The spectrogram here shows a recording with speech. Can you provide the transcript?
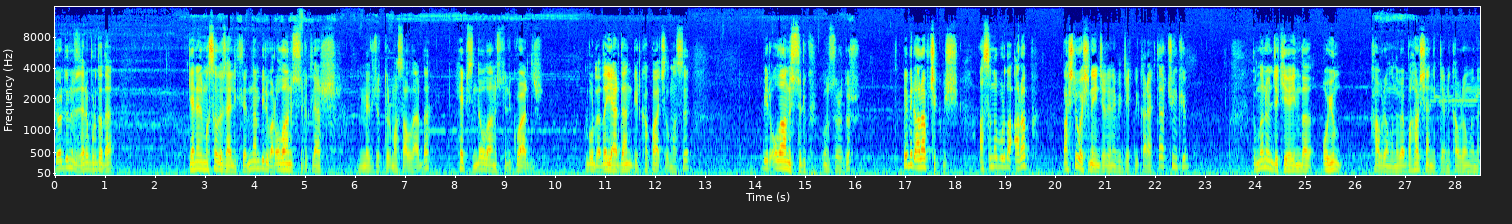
Gördüğünüz üzere burada da genel masal özelliklerinden biri var. Olağanüstülükler mevcuttur masallarda. Hepsinde olağanüstülük vardır. Burada da yerden bir kapı açılması bir olağanüstülük unsurudur. Ve bir Arap çıkmış. Aslında burada Arap başlı başına incelenebilecek bir karakter. Çünkü bundan önceki yayında oyun kavramını ve bahar şenliklerini kavramını,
